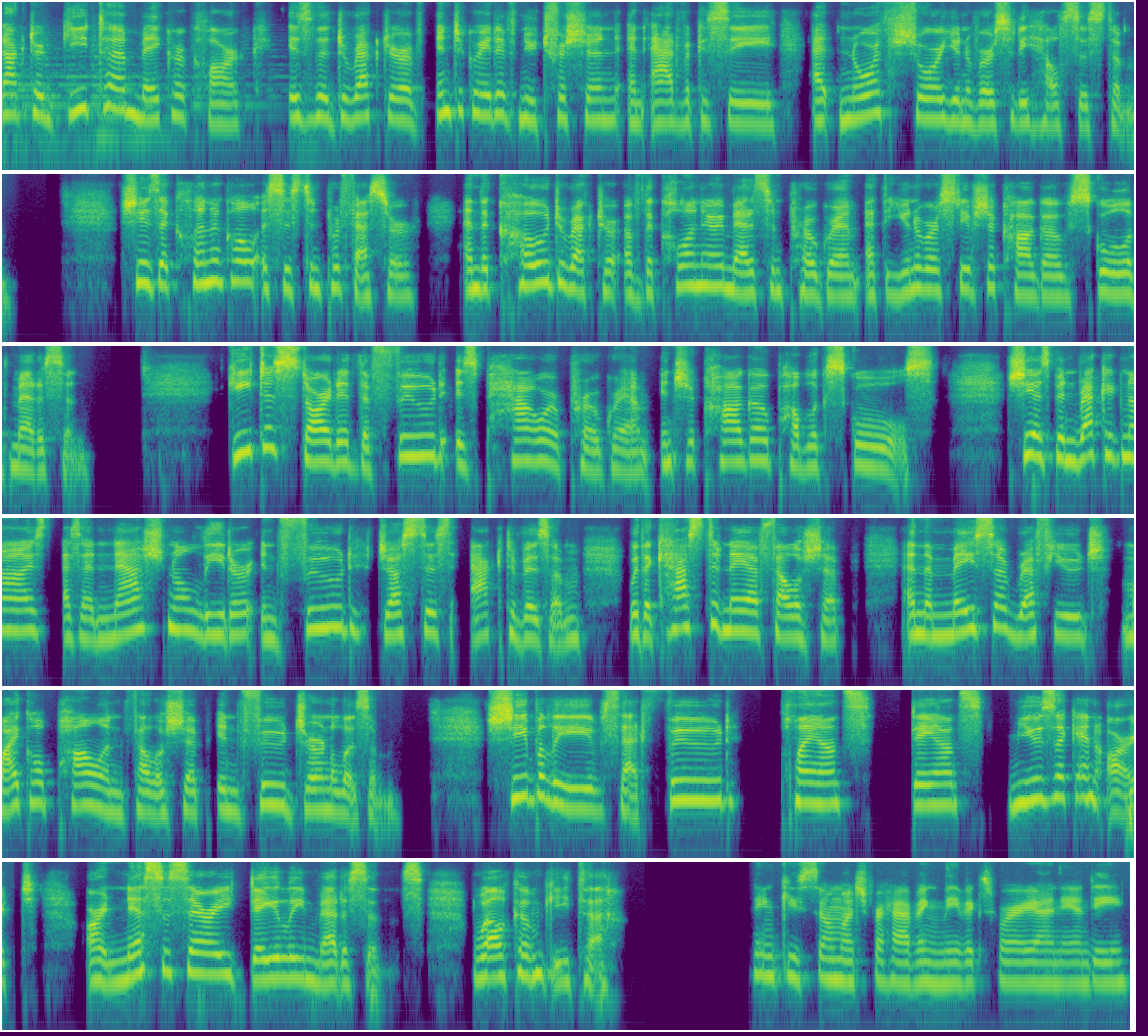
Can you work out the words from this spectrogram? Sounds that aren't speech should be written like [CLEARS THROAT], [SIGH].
Dr. Geeta Maker Clark is the Director of Integrative Nutrition and Advocacy at North Shore University Health System. She is a clinical assistant professor and the co director of the culinary medicine program at the University of Chicago School of Medicine. Geeta started the Food is Power program in Chicago public schools. She has been recognized as a national leader in food justice activism with a Castanea Fellowship and the Mesa Refuge Michael Pollan Fellowship in Food Journalism. She believes that food, plants, dance, music, and art are necessary daily medicines. Welcome, Geeta. Thank you so much for having me, Victoria and Andy.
